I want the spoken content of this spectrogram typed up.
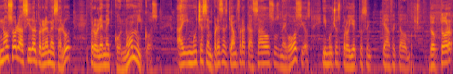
no solo ha sido el problema de salud, problema económicos. Hay muchas empresas que han fracasado sus negocios y muchos proyectos que han afectado mucho. Doctor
